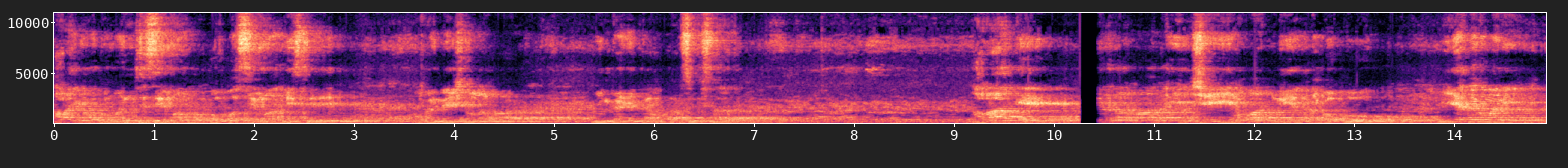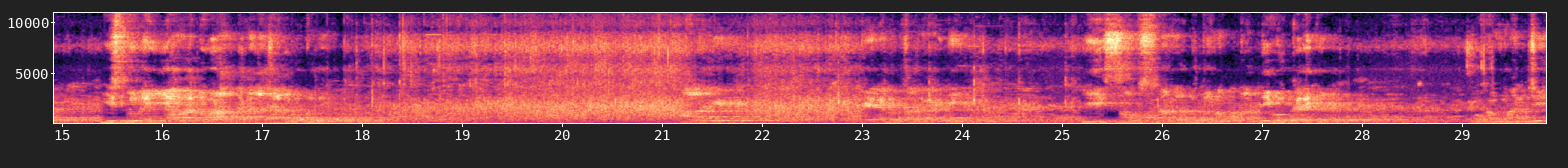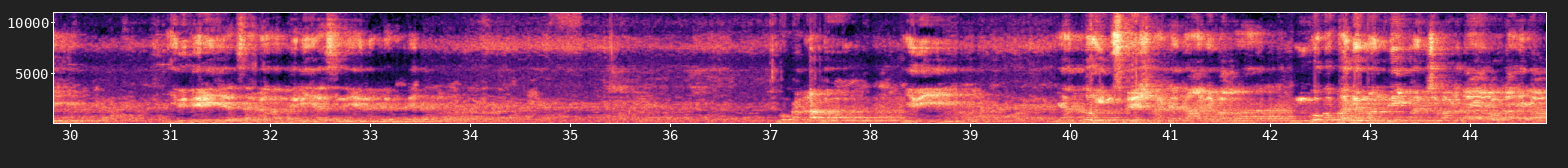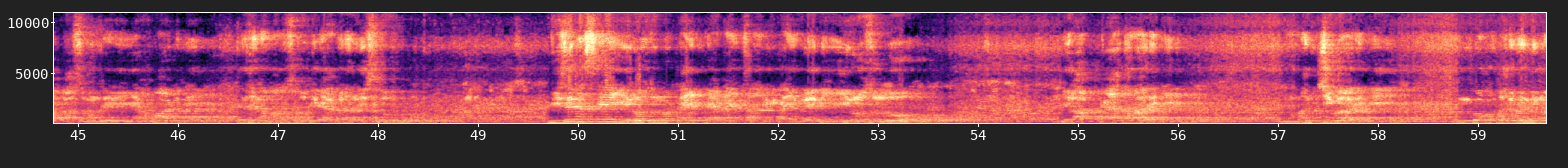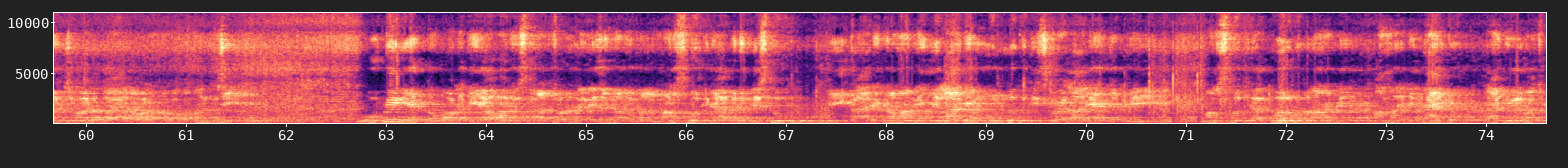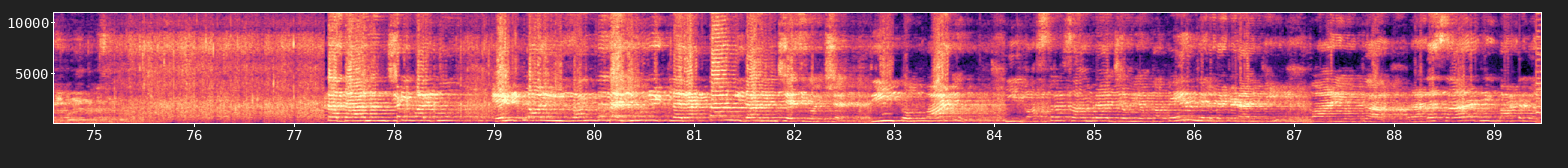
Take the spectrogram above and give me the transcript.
అలాగే ఒక మంచి సినిమా ఒక గొప్ప సినిమా తీస్తే ఒక నేషనల్ అవార్డు ఇంకా ఇంకా అవార్డ్స్ ఇస్తారు. అలాగే తర్వాత ఇచ్చే ఈ అవార్డులు ఎంత గొప్ప ఎదగమని ఇస్తున్న ఈ అవార్డు కూడా అంతకన్నా చాలా గొప్పది అలాగే కేఎల్ సార్ గారికి ఈ సంస్థ నడుపుతున్న ప్రతి ఒక్కరికి ఒక మంచి ఇది తెలియజే సగం తెలియజేసింది ఏంటంటే ఒకనాడు ఇది ఎంతో ఇన్స్పిరేషన్ అంటే దానివల్ల ఇంకొక పది మంది మంచివాడు తయారవడానికి అవకాశం ఉంది. ఈ అవార్డుని నిజంగా మనస్ఫూర్తిగా అభినందిస్తూ బిజినెస్కే ఈ రోజుల్లో టైం కేటాయించడానికి టైం లేని ఈ రోజుల్లో ఇలా పేదవారికి మంచివారికి ఇంకొక పది మంది మంచివాడు తయారవడం ఒక మంచి ఒపీనియన్తో వాళ్ళకి అవార్డిస్తున్నారు చూడండి. నిజంగా మనస్ఫూర్తిగా అభినందిస్తూ ఈ కార్యక్రమాన్ని ఇలాగే ముందుకు తీసుకువెళ్ళాలి అని చెప్పి మనస్ఫూర్తిగా కోరుకుంటున్నానండి. అందరికీ thank you thank you very much మీ దానం చేయడం వరకు ఎంప్లాయీస్ అందరూ యూనిట్ల రక్తాన్ని దానం చేసి వచ్చారు. దీంతో పాటు ఈ వస్త్ర సామ్రాజ్యం యొక్క పేరు నిలబెట్టడానికి వారి యొక్క రథసారథి బాటలో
